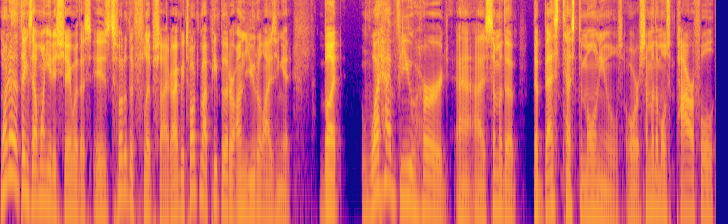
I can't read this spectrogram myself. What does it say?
One of the things I want you to share with us is sort of the flip side, right? We talked about people that are underutilizing it, but what have you heard uh, as some of the the best testimonials or some of the most powerful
